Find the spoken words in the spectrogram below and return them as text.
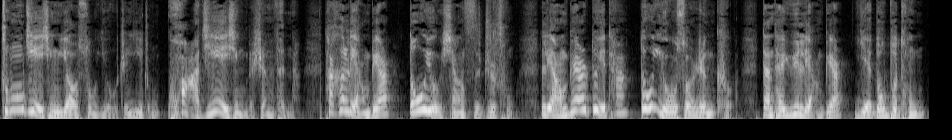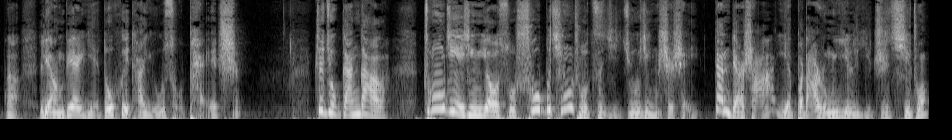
中介性要素有着一种跨界性的身份呢，它和两边都有相似之处，两边对它都有所认可，但它与两边也都不同啊，两边也都会它有所排斥，这就尴尬了。中介性要素说不清楚自己究竟是谁，干点啥也不大容易理直气壮。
